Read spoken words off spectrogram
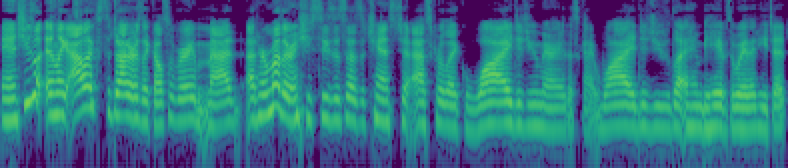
And she's, and like Alex, the daughter, is like also very mad at her mother. And she sees this as a chance to ask her, like, why did you marry this guy? Why did you let him behave the way that he did?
